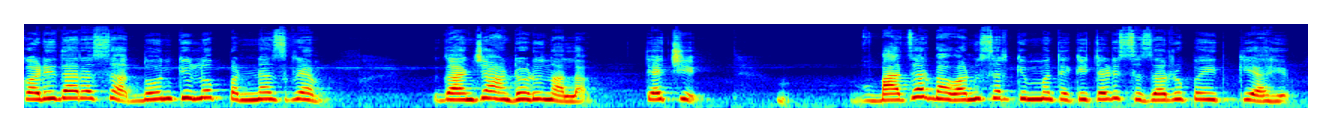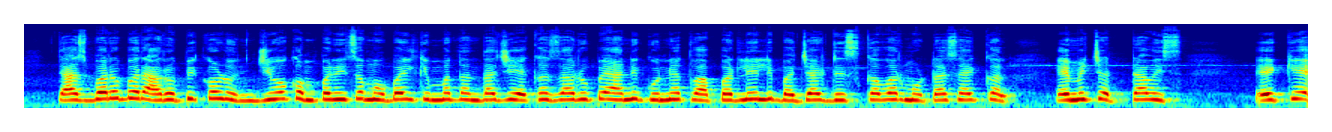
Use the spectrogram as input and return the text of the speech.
कडीदार असा दोन किलो पन्नास ग्रॅम गांजा आढळून आला. त्याची बाजार भावानुसार किंमत एकेचाळीस हजार रुपये इतकी आहे. त्याचबरोबर आरोपीकडून जिओ कंपनीचा मोबाईल किंमत अंदाजे एक हजार रुपये आणि गुन्ह्यात वापरलेली Bajaj Discover motorcycle M H अठ्ठावीस एके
